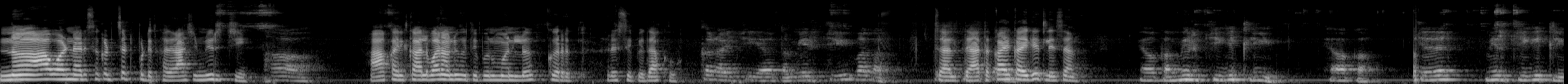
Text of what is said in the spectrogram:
न आवडणारे सगळं चटपटीत खातात अशी मिरची. हा. आकाने काल बनवली होती पण म्हणलं करत रेसिपी दाखव. करायची आता मिरची बघा. चालतंय आता काय काय घेतले सांग. हे का मिरची घेतली. हे का मिरची घेतली.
